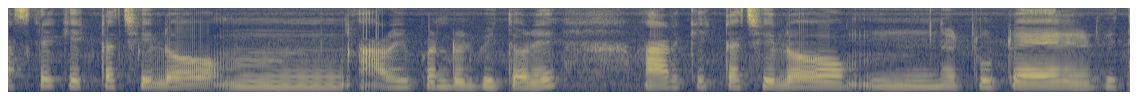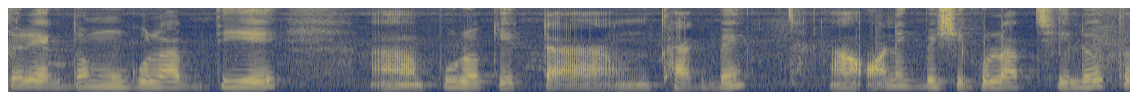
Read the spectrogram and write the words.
আজকে কেকটা ছিল আড়াই পান্ডুর ভিতরে, আর কেকটা ছিল টু টায়ারের ভিতরে একদম গোলাপ দিয়ে পুরো কেকটা থাকবে। অনেক বেশি গোলাপ ছিল। তো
